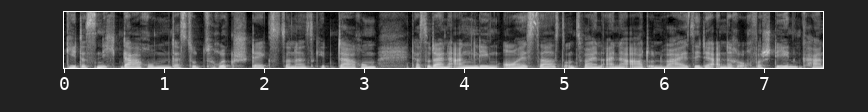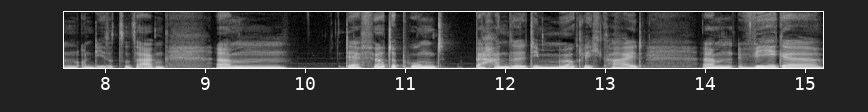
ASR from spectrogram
geht es nicht darum, dass du zurücksteckst, sondern es geht darum, dass du deine Anliegen äußerst und zwar in einer Art und Weise, die der andere auch verstehen kann und die sozusagen ähm, der vierte Punkt behandelt die Möglichkeit, ähm, Wege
